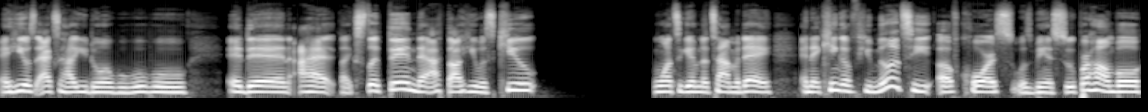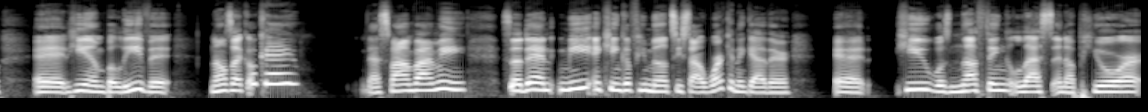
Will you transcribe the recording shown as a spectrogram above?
and he was asking how you doing, woo woo woo. And then I had like slipped in that I thought he was cute. Want to give him the time of day, and then King of Humility, of course, was being super humble, and he didn't believe it. And I was like, okay, that's fine by me. So then me and King of Humility started working together, and he was nothing less than a pure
